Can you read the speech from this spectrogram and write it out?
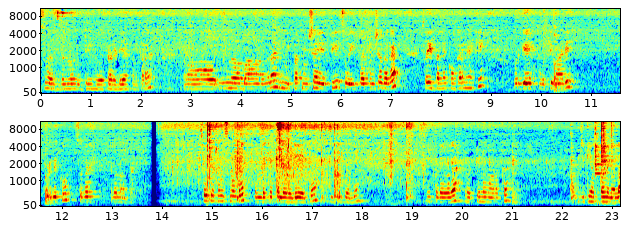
ಸೊ ಹಸ್ಬೆಂಡ್ನು ರೊಟ್ಟಿ ಹೋಗಕ್ಕೆ ರೆಡಿ ಹಾಕಂತಾರ ಇನ್ನು ಬಾ ಅಂದ್ರೆ ಇನ್ನು ಇಪ್ಪತ್ತು ನಿಮಿಷ ಐತಿ. ಸೊ ಇಪ್ಪತ್ತು ನಿಮಿಷದಾಗ ಸೊ ಈ ಪಲ್ಯಕ್ಕೆ ಒಗ್ಗರಣೆ ಹಾಕಿ ಅವ್ರಿಗೆ ರೊಟ್ಟಿ ಮಾಡಿ ಕೊಡಬೇಕು. ಸೊ ಬರ್ರಿ ಇಡೋಣ ಅಂತ. ಸೊ ಫ್ರೆಂಡ್ಸ್ ನೋಡ್ರಿ, ಬೆಂಡೆಕಾಯಿ ಪಲ್ಯ ರೆಡಿ ಆಯಿತು. ಇಟ್ಟಿರ್ಬೋದು ಈ ಕಡೆ ಇವಾಗ ರೊಟ್ಟಿನೂ ಮಾಡೋಕೆ ಜಿಗಿ ಹಾಕ್ಕೊಂಡಿನಲ್ಲ.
